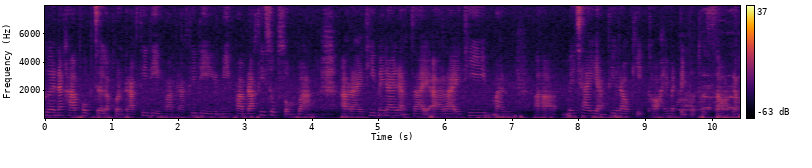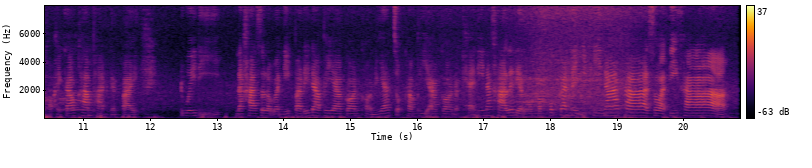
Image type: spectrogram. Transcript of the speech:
เพื่อนๆนะคะ พบเจอกับคนรักที่ดีความรักที่ดี มีความรักที่สุขสมหวังอะไรที่ไม่ได้ดังใจอะไรที่มันไม่ใช่อย่างที่เราคิดขอให้มันเป็นบททดสอบ และขอให้ก้าวข้ามผ่านกันไปด้วยดีนะคะสำหรับวันนี้ปาริดาพยากรณ์ขออนุญาตจบคำพยากรณ์แค่นี้นะคะ แล้วเดี๋ยวเรามาพบกันใน EP หน้าค่ะ สวัสดีค่ะ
